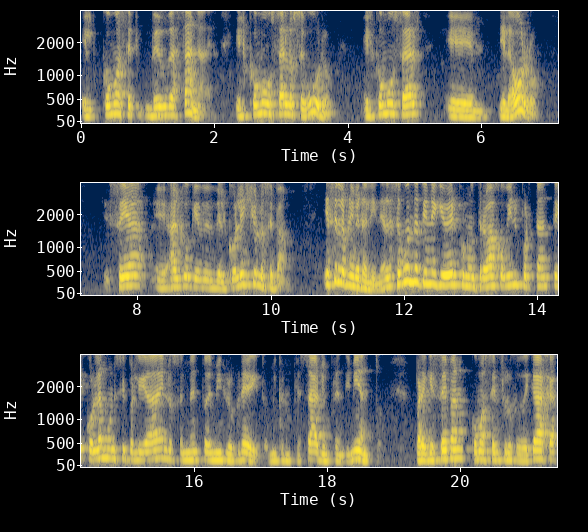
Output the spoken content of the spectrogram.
el cómo hacer deuda sana, el cómo usar los seguros, el cómo usar eh, el ahorro, sea eh, algo que desde el colegio lo sepamos. Esa es la primera línea. La segunda tiene que ver con un trabajo bien importante con la municipalidad en los segmentos de microcrédito, microempresario, emprendimiento, para que sepan cómo hacer flujo de caja.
